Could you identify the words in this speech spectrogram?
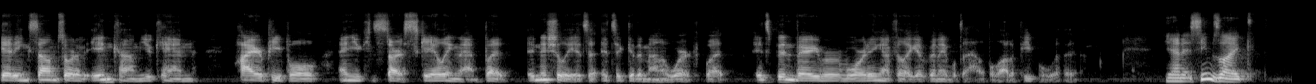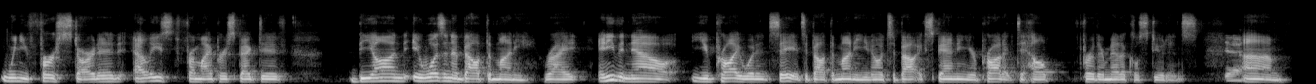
getting some sort of income, you can hire people and you can start scaling that. But initially, it's a it's a good amount of work, but it's been very rewarding. I feel like I've been able to help a lot of people with it. Yeah, and it seems like when you first started, at least from my perspective, beyond it wasn't about the money, right? And even now, you probably wouldn't say it's about the money. You know, it's about expanding your product to help further medical students. Yeah. Um,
